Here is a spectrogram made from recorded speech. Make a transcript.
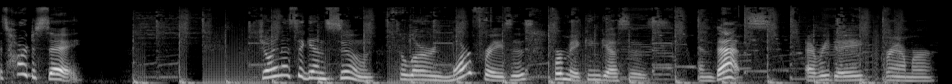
it's hard to say. Join us again soon to learn more phrases for making guesses. And that's everyday grammar.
